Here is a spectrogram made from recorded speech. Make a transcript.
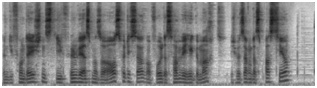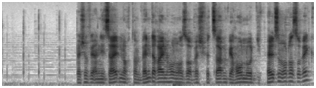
Denn die Foundations, die füllen wir erstmal so aus, würde ich sagen. Obwohl, das haben wir hier gemacht. Ich würde sagen, das passt hier. Vielleicht, ob wir an die Seiten noch dann Wände reinhauen oder so. Aber ich würde sagen, wir hauen nur die Felsen oder so weg.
